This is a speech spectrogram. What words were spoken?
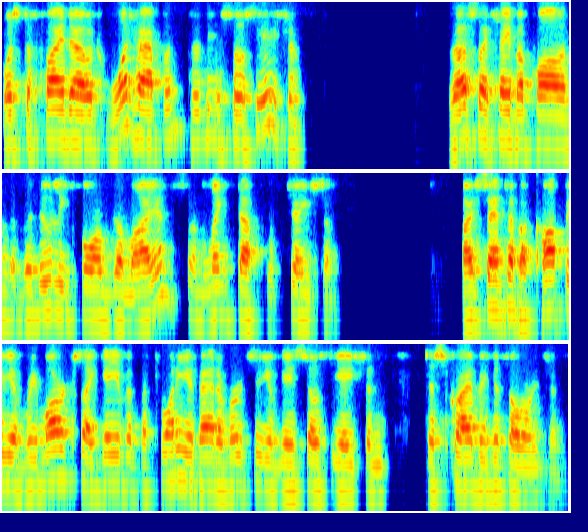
was to find out what happened to the association. Thus, I came upon the newly formed alliance and linked up with Jason. I sent him a copy of remarks I gave at the 20th anniversary of the association describing its origins.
